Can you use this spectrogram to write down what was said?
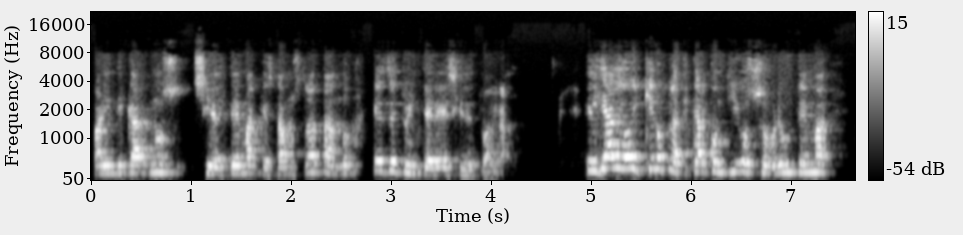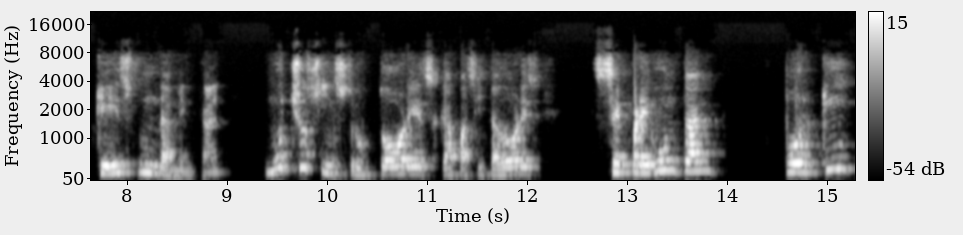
para indicarnos si el tema que estamos tratando es de tu interés y de tu agrado. El día de hoy quiero platicar contigo sobre un tema que es fundamental. Muchos instructores, capacitadores se preguntan ¿por qué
